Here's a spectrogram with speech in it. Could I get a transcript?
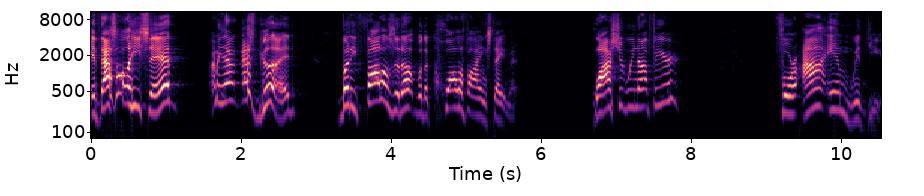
if that's all he said, I mean, that, that's good, but he follows it up with a qualifying statement. Why should we not fear? For I am with you.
